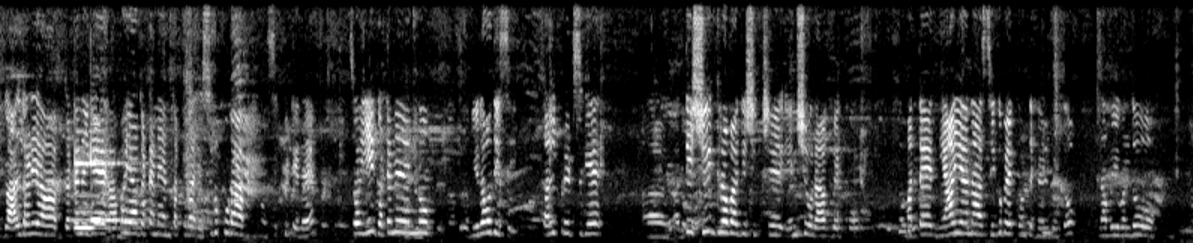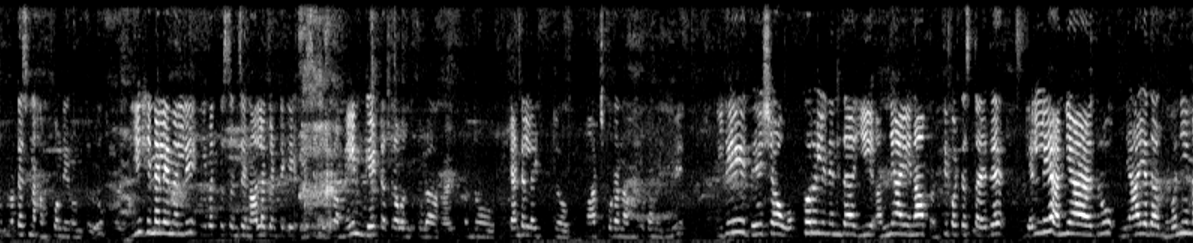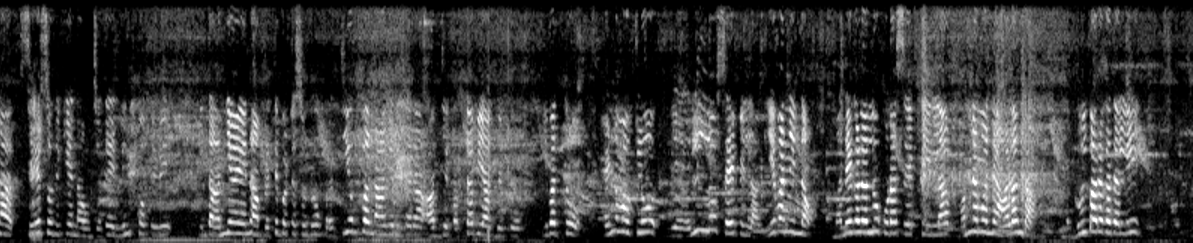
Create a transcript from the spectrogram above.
ಈಗ ಆಲ್ರೆಡಿ ಆ ಘಟನೆಗೆ ಅಭಯ ಘಟನೆ ಅಂತ ಕೂಡ ಹೆಸರು ಕೂಡ ಸಿಕ್ಬಿಟ್ಟಿದೆ. ಸೊ ಈ ಘಟನೆಯನ್ನು ವಿರೋಧಿಸಿ ಕಲ್ಪ್ರಿಟ್ಸ್ಗೆ ಅತಿ ಶೀಘ್ರವಾಗಿ ಶಿಕ್ಷೆ ಎನ್ಶೂರ್ ಆಗಬೇಕು, ಮತ್ತು ನ್ಯಾಯನ ಸಿಗಬೇಕು ಅಂತ ಹೇಳಿಬಿಟ್ಟು ನಾವು ಈ ಒಂದು ಪ್ರೊಟೆಸ್ಟ್ನ ಹಮ್ಮಿಕೊಂಡಿರುವಂಥದ್ದು. ಈ ಹಿನ್ನೆಲೆಯಲ್ಲಿ ಇವತ್ತು ಸಂಜೆ ನಾಲ್ಕು ಗಂಟೆಗೆ ಕೆ ಸಿ ಮೇನ್ ಗೇಟ್ ಹತ್ರ ಒಂದು ಕೂಡ ಒಂದು ಕ್ಯಾಂಡಲ್ ಲೈಟ್ ಮಾರ್ಚ್ ಕೂಡ ನಾವು ಇಟ್ಕೊಂಡಿದ್ದೀವಿ ಇಡೀ ದೇಶ ಒಕ್ಕೊರಲಿನಿಂದ ಈ ಅನ್ಯಾಯನ ಪ್ರತಿಭಟಿಸ್ತಾ ಇದೆ. ಎಲ್ಲೇ ಅನ್ಯಾಯ ಆದರೂ ನ್ಯಾಯದ ಧ್ವನಿನ ಸೇರಿಸೋದಕ್ಕೆ ನಾವು ಜೊತೆ ನಿಂತ್ಕೋತೀವಿ. ಇಂಥ ಅನ್ಯಾಯನ ಪ್ರತಿಭಟಿಸೋದು ಪ್ರತಿಯೊಬ್ಬ ನಾಗರಿಕರ ಆದ್ಯ ಕರ್ತವ್ಯ ಆಗಬೇಕು. ಇವತ್ತು ಹೆಣ್ಣು ಮಕ್ಕಳು ಎಲ್ಲೂ ಸೇಫ್ ಇಲ್ಲ. ಈವನ್ ಇನ್ನು ಮನೆಗಳಲ್ಲೂ ಕೂಡ ಸೇಫ್ಟಿ ಇಲ್ಲ. ಮೊನ್ನೆ ಮೊನ್ನೆ ಆಳಂದ ಗುಲ್ಬರ್ಗದಲ್ಲಿ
